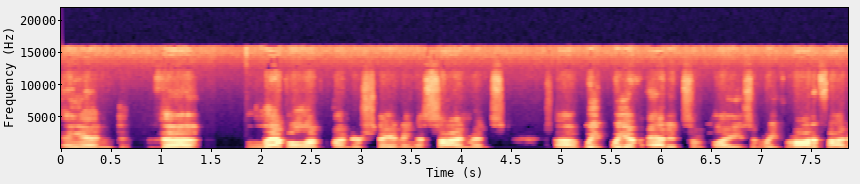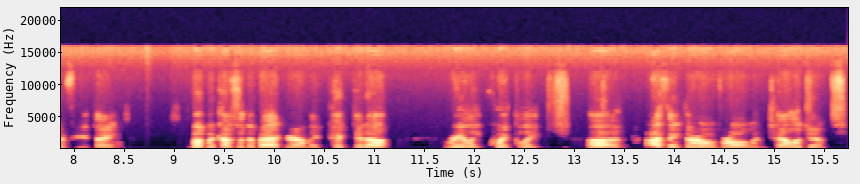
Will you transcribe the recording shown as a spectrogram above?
And the level of understanding assignments, uh, we, we have added some plays and we've modified a few things. But because of the background, they picked it up really quickly. Uh, I think their overall intelligence,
